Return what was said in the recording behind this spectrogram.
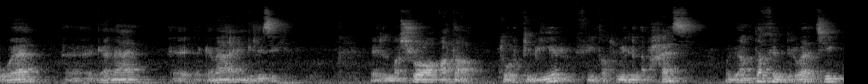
وجامعه جامعه إنجليزية. المشروع قطع طور كبير في تطوير الأبحاث وبينتقل دلوقتي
